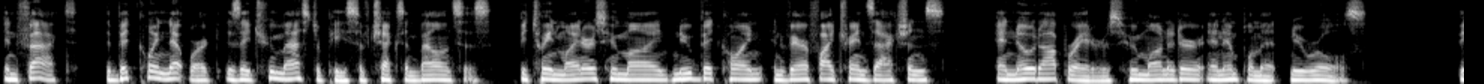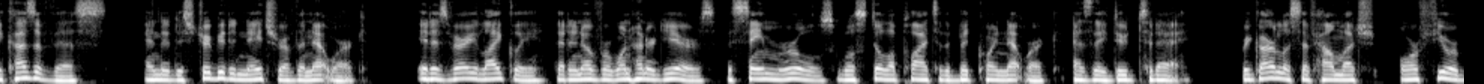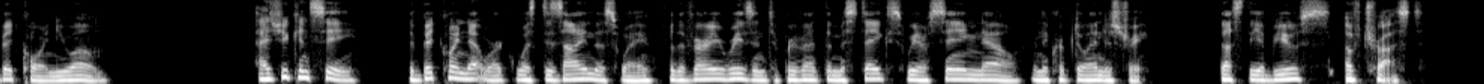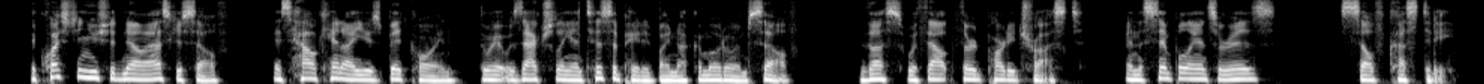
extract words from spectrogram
In fact, the Bitcoin network is a true masterpiece of checks and balances between miners who mine new Bitcoin and verify transactions and node operators who monitor and implement new rules. Because of this, and the distributed nature of the network, it is very likely that in over 100 years, the same rules will still apply to the Bitcoin network as they do today, regardless of how much or fewer Bitcoin you own. As you can see, the Bitcoin network was designed this way for the very reason to prevent the mistakes we are seeing now in the crypto industry, thus, the abuse of trust. The question you should now ask yourself is how can I use Bitcoin the way it was actually anticipated by Nakamoto himself? Thus without third party trust? And the simple answer is self custody.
